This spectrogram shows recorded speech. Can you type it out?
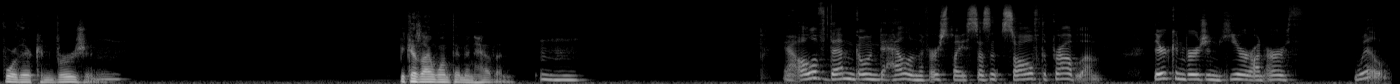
for their conversion Mm. Because I want them in heaven. hmm Yeah, all of them going to hell in the first place doesn't solve the problem. Their conversion here on earth will.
